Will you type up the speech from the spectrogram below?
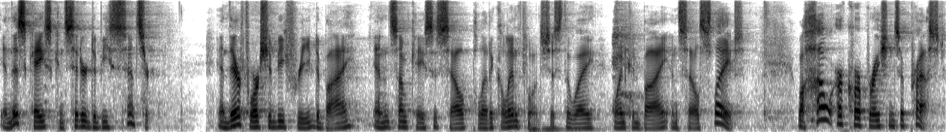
in this case, considered to be censored, and therefore should be freed to buy and, in some cases, sell political influence, just the way one could buy and sell slaves. Well, how are corporations oppressed?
